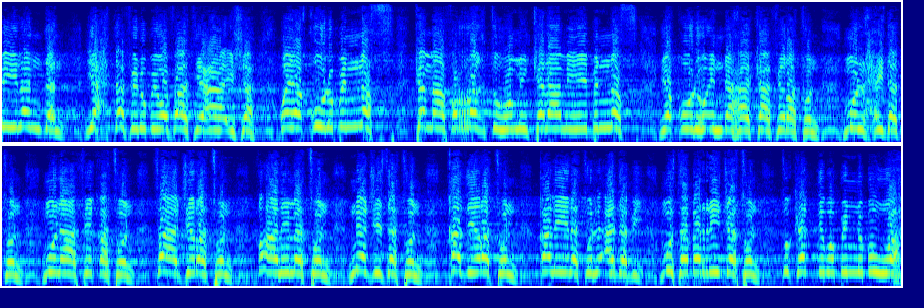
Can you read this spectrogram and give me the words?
في لندن يحتفل بوفاة عائشة ويقول بالنص كما فرغته من كلامه بالنص يقول إنها كافرة ملحدة منافقة فاجرة ظالمة نجزة قذرة قليلة الأدب متبرجة تكذب بالنبوة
